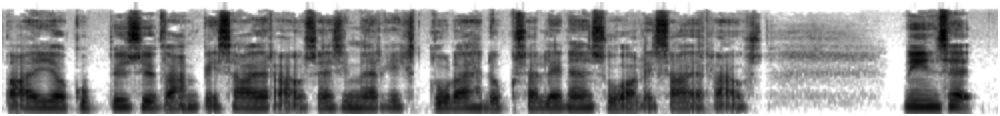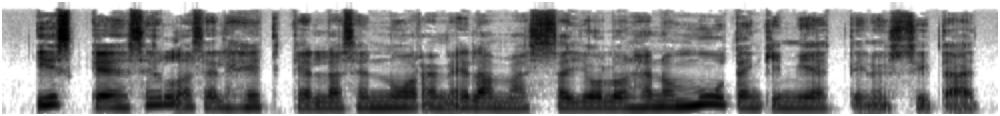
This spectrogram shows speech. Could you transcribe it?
tai joku pysyvämpi sairaus, esimerkiksi tulehduksellinen suolisairaus – niin se iskee sellaisella hetkellä sen nuoren elämässä, jolloin hän on muutenkin miettinyt sitä, että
